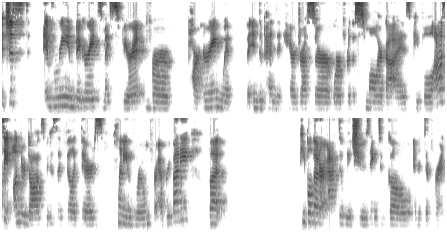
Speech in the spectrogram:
it just it reinvigorates my spirit for partnering with the independent hairdresser or for the smaller guys people i don't want to say underdogs because i feel like there's plenty of room for everybody but people that are actively choosing to go in a different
